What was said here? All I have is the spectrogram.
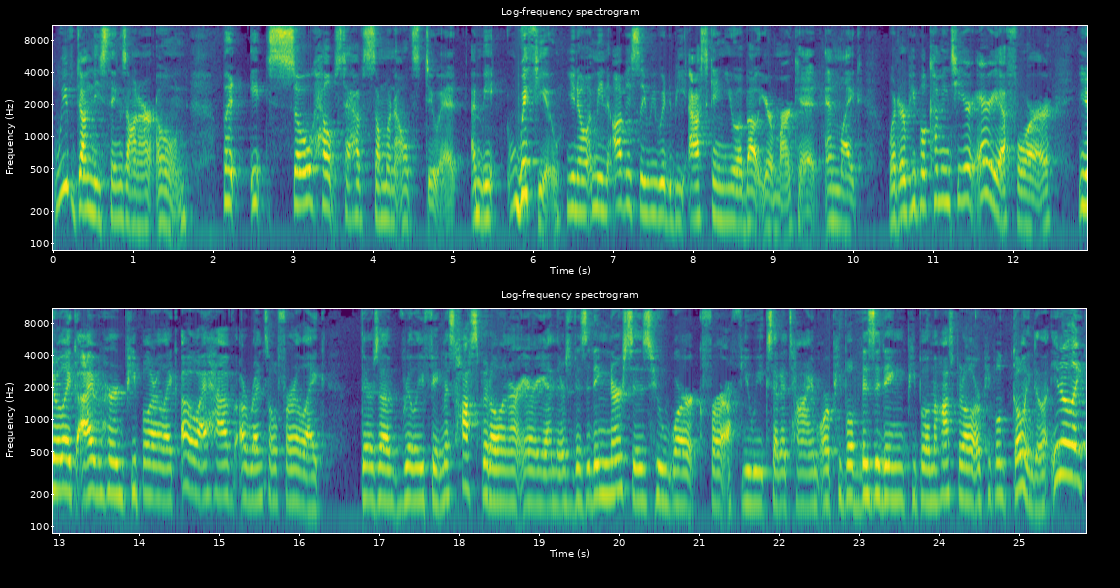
We've done these things on our own but it so helps to have someone else do it. I mean, with you, you know, I mean, obviously we would be asking you about your market and like, what are people coming to your area for? You know, like I've heard people are like, oh, I have a rental for like, there's a really famous hospital in our area and there's visiting nurses who work for a few weeks at a time or people visiting people in the hospital or people going to you know like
